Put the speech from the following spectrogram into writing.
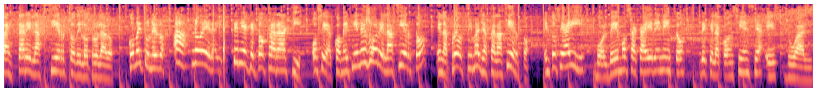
va a estar el acierto del otro lado. Comete un error. Ah, no era ahí. Tenía que tocar aquí. O sea, cometí el error, el acierto. En la próxima ya está el acierto. Entonces ahí volvemos a caer en esto de que la conciencia es dual.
